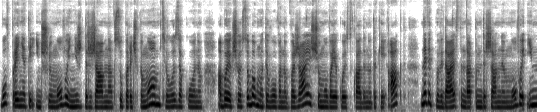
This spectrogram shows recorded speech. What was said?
був прийнятий іншою мовою, ніж державна, всупереч вимогам цього закону, або якщо особа вмотивовано вважає, що мова якої складено такий акт, не відповідає стандартам державної мови і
